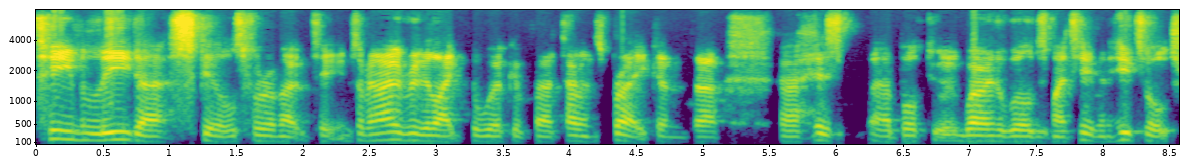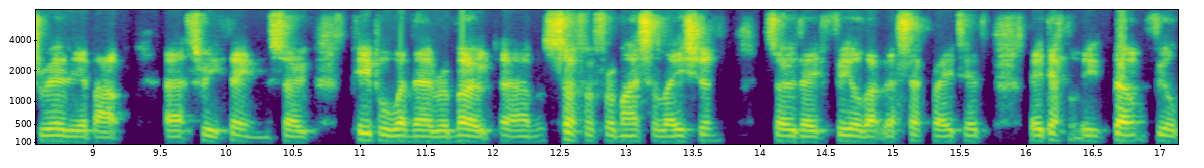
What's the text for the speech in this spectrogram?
team leader skills for remote teams. I mean, I really like the work of uh, Terence Brake and uh, uh, his uh, book, Where in the World is My Team? And he talks really about uh, three things. So people, when they're remote, um, suffer from isolation. so they feel that they're separated. They definitely don't feel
